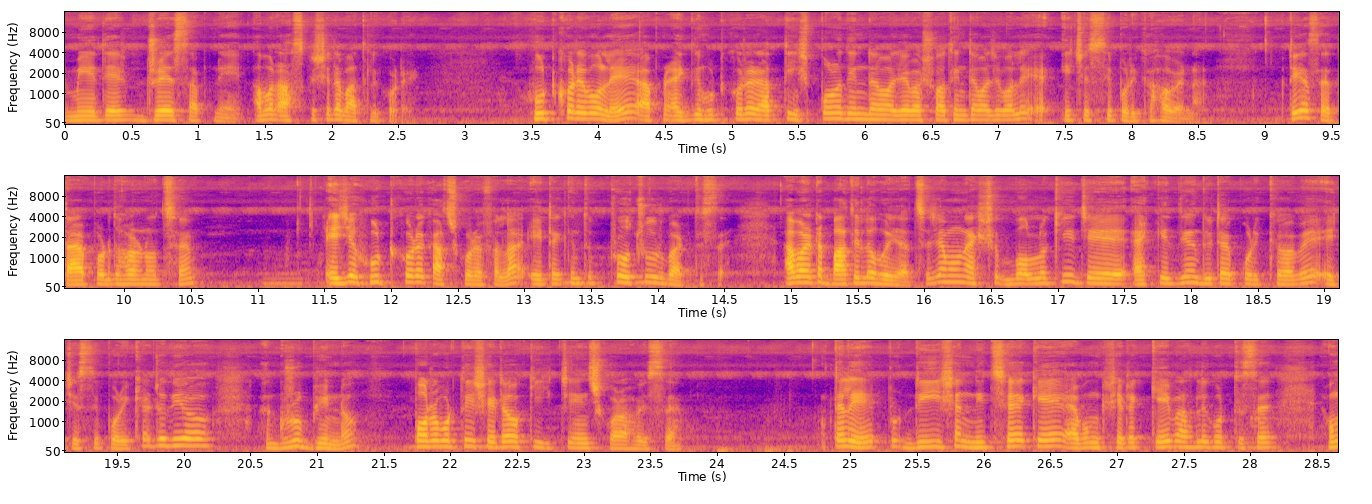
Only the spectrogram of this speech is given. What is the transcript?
মেয়েদের ড্রেস আপনি, আবার আজকে সেটা বাতিল করে। হুট করে বলে, আপনার একদিন হুট করে রাত্রি পনেরো তিনটা বাজে বা সোয়া তিনটা বাজে বলে এইচএসসি পরীক্ষা হবে না। ঠিক আছে? তারপর ধরুন হচ্ছে, এই যে হুট করে কাজ করে ফেলা, এটা কিন্তু প্রচুর বাড়তেছে। আবার এটা বাতিলও হয়ে যাচ্ছে। যেমন একশো, বলল কি যে একই দিনে দুইটা পরীক্ষা হবে এইচএসসি পরীক্ষা, যদিও গ্রুপ ভিন্ন। পরবর্তী সেটাও কি চেঞ্জ করা হয়েছে? তাহলে ডিসিশন নিচ্ছে কে এবং সেটা কে বাতিল করতেছে? এবং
